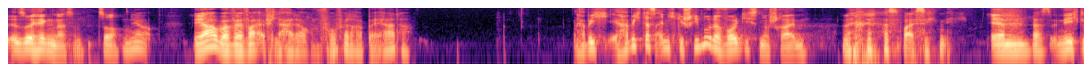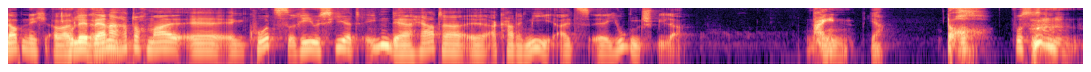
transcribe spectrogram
äh, so hängen lassen. So. ja. ja, aber wer war, vielleicht hat er auch einen Vorvertrag bei Hertha. Habe ich, hab ich das eigentlich geschrieben oder wollte ich es nur schreiben? das weiß ich nicht. Ähm, Das, nee, ich glaube nicht. Aber, Ole ähm, Werner hat doch mal äh, kurz reüssiert in der Hertha äh, Akademie als äh, Jugendspieler. Nein, Ja. doch. Wusstest du?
